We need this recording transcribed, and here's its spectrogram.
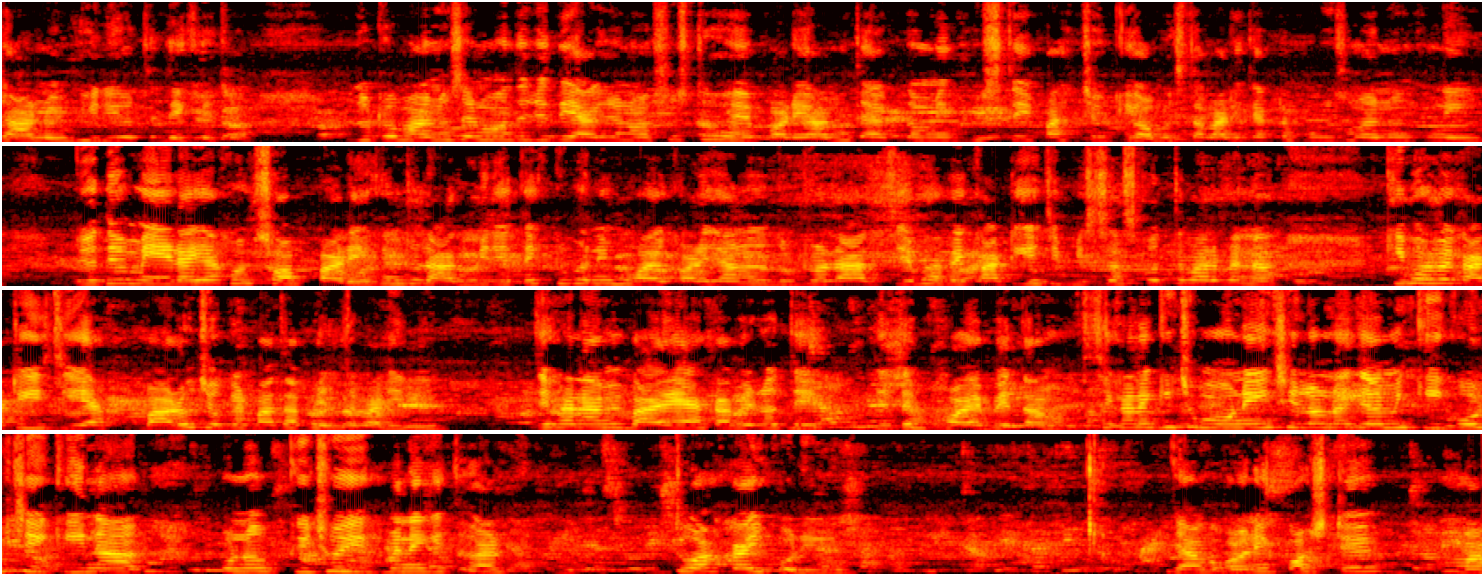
জানোই, ভিডিওতে দেখেছ। দুটো মানুষের মধ্যে যদি একজন অসুস্থ হয়ে পড়ে, আমি তো একদমই বুঝতেই পারছ কী অবস্থা, বাড়িতে একটা পুরুষ মানুষ নেই। যদিও মেয়েরাই এখন সব পারে, কিন্তু রাত বিরেতে একটুখানি ভয় করে, জানো দুটো রাত যেভাবে কাটিয়েছি, বিশ্বাস করতে পারবে না, কীভাবে কাটিয়েছি, একবারও চোখের পাতা ফেলতে পারিনি। যেখানে আমি বাইরে একা বেরোতে যেতে ভয় পেতাম। সেখানে কিছু মনেই ছিল না যে আমি কি করছি, কি না, কোনো কিছুই মানে আর তোয়াক্কাই করিনি। যাক অনেক কষ্টে মা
